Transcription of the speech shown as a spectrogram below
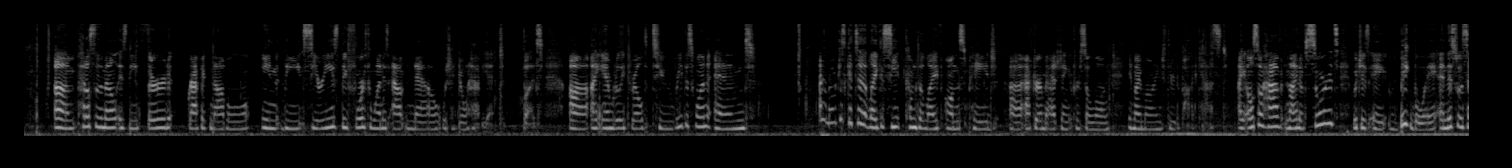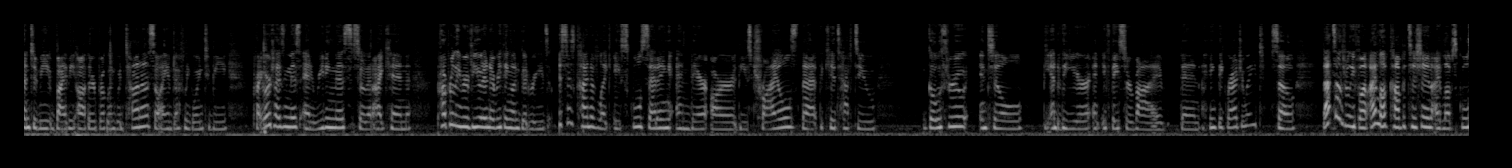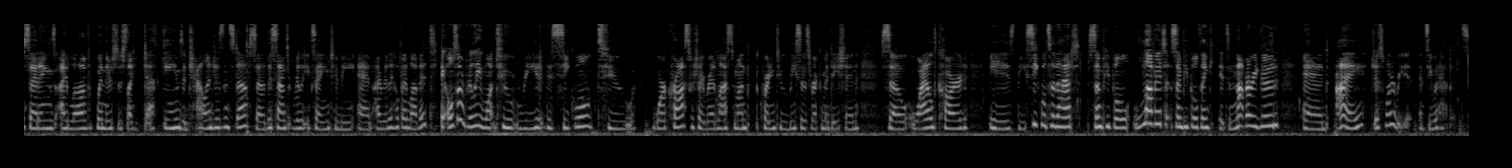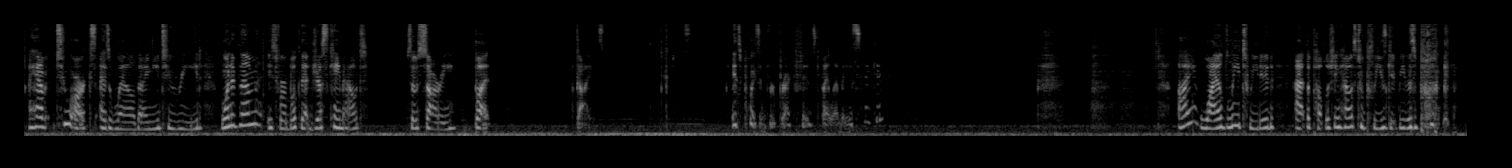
Um, Petals to the Metal is the third graphic novel in the series. The fourth one is out now, which I don't have yet, but uh, I am really thrilled to read this one and I don't know, just get to like see it come to life on this page uh, after imagining it for so long in my mind through the podcast. I also have Nine of Swords, which is a big boy, and this was sent to me by the author Brooklyn Quintana, so I am definitely going to be prioritizing this and reading this so that I can properly review it and everything on Goodreads. This is kind of like a school setting and there are these trials that the kids have to go through until the end of the year and if they survive then I think they graduate. So that sounds really fun. I love competition. I love school settings. I love when there's just like death games and challenges and stuff. So this sounds really exciting to me and I really hope I love it. I also really want to read the sequel to Warcross, which I read last month according to Lisa's recommendation. So Wild Card is the sequel to that. Some people love it, some people think it's not very good, and I just want to read it and see what happens. I have two arcs as well that I need to read. One of them is for a book that just came out, so sorry, but guys, guys it's Poison for Breakfast by Lemony Snicket. I wildly tweeted at the publishing house to please give me this book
